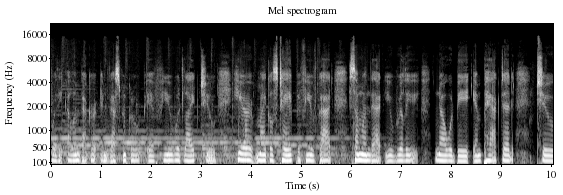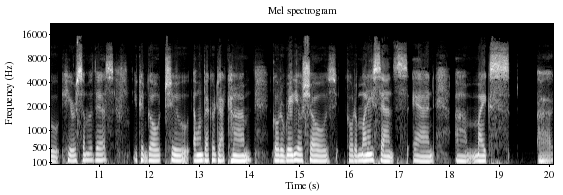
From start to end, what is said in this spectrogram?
for the Ellenbecker Investment Group. If you would like to hear Michael's tape, if you've got someone that you really know would be impacted to hear some of this, you can go to ellenbecker.com, go to radio shows, go to Money Sense, and um, Mike's uh,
